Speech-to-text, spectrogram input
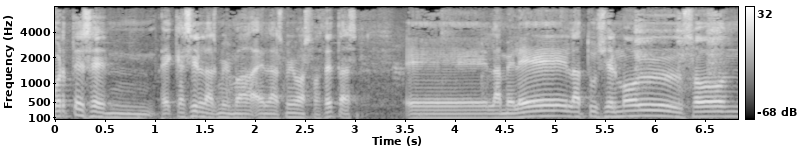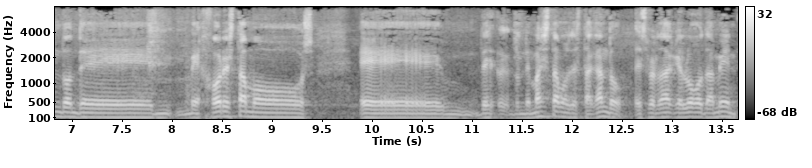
fuertes en eh, casi en las mismas en las mismas facetas. Eh, la Melé, la Touche y el Mol son donde mejor estamos, eh, de- donde más estamos destacando. Es verdad que luego también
